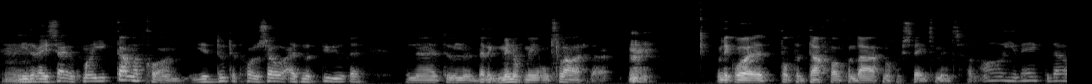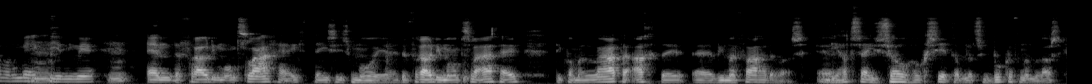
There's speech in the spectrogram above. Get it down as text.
Mm. En iedereen zei ook, maar je kan het gewoon. Je doet het gewoon zo uit nature. En eh, toen eh, ben ik min of meer ontslagen daar. En ik hoor tot de dag van vandaag nog steeds mensen van... Oh, je werkte daar, waarom werkte Mm. je niet meer? Mm. En de vrouw die me ontslagen heeft... Deze is mooi, hè? De vrouw die me ontslagen heeft... Die kwam er later achter eh, wie mijn vader was. En die had zij zo hoog zitten, omdat ze boeken van hem las...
